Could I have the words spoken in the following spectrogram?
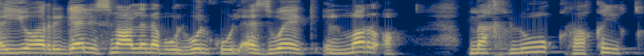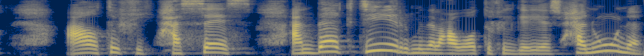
أيها الرجال اسمعوا اللي أنا بقوله لكم والأزواج المرأة مخلوق رقيق. عاطفي حساس عندها كتير من العواطف الجياش حنونة.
